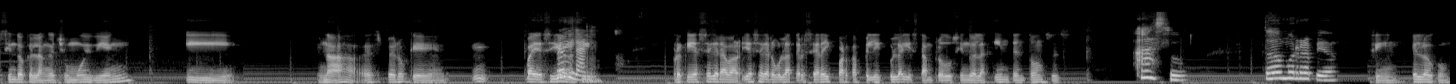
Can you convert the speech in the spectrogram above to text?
siento que lo han hecho muy bien. Y nada, espero que. Mm, vaya, sigan así. Porque ya se, grabó, ya se grabó la tercera y cuarta película y están produciendo la quinta, entonces. Ah, su. Todo muy rápido. Sí, qué loco.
